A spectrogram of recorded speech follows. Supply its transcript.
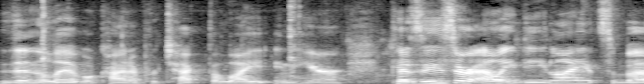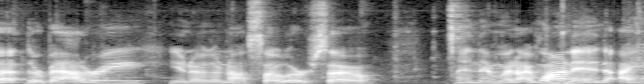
then the lid will kind of protect the light in here. Because these are LED lights, but they're battery, you know, they're not solar. So and then what I wanted, I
